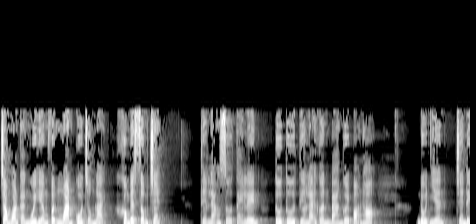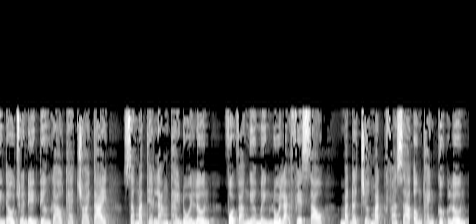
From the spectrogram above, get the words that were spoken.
Trong hoàn cảnh nguy hiểm vẫn ngoan cố chống lại, không biết sống chết. Thiết lãng giơ tay lên, từ từ tiến lại gần ba người bọn họ. Đột nhiên, trên đỉnh đầu truyền đến tiếng gào thét trói tai, sắc mặt thiết lãng thay đổi lớn, vội vàng nghiêng mình lùi lại phía sau, mặt đất trước mặt phát ra âm thanh cực lớn,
